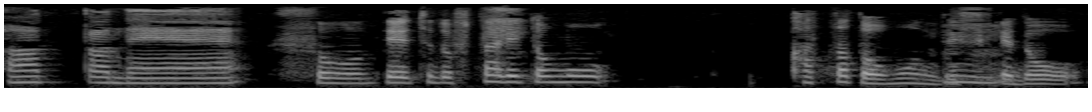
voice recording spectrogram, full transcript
あったね。そう。で、ちょっと二人とも買ったと思うんですけど、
